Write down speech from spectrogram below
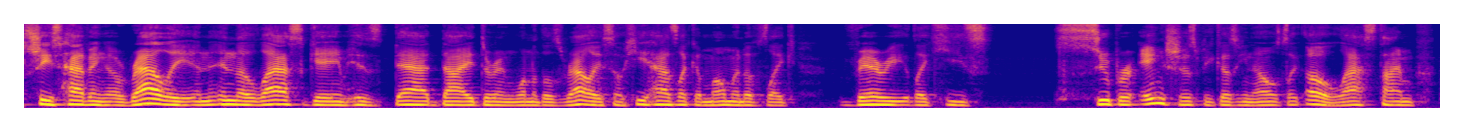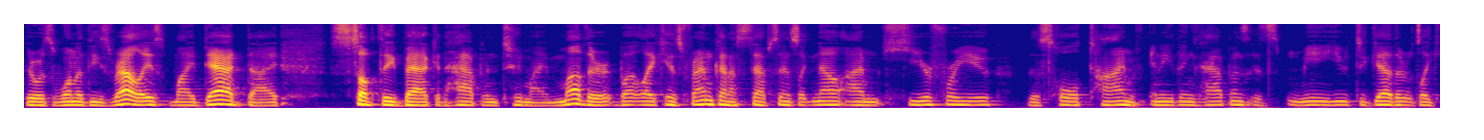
she's having a rally and in the last game his dad died during one of those rallies so he has like a moment of like very like he's super anxious because you know it's like oh last time there was one of these rallies my dad died. Something bad can happen to my mother but like his friend kind of steps in it's like no i'm here for you this whole time. If anything happens it's me and you together. It's like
